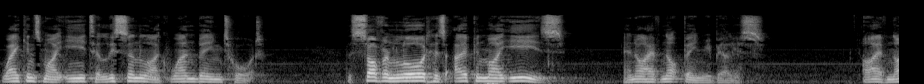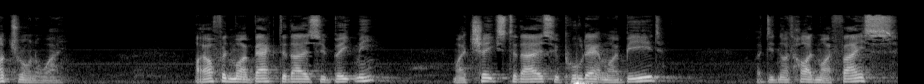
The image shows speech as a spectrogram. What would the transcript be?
wakens my ear to listen like one being taught. The sovereign Lord has opened my ears, and I have not been rebellious. I have not drawn away. I offered my back to those who beat me, my cheeks to those who pulled out my beard. I did not hide my face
